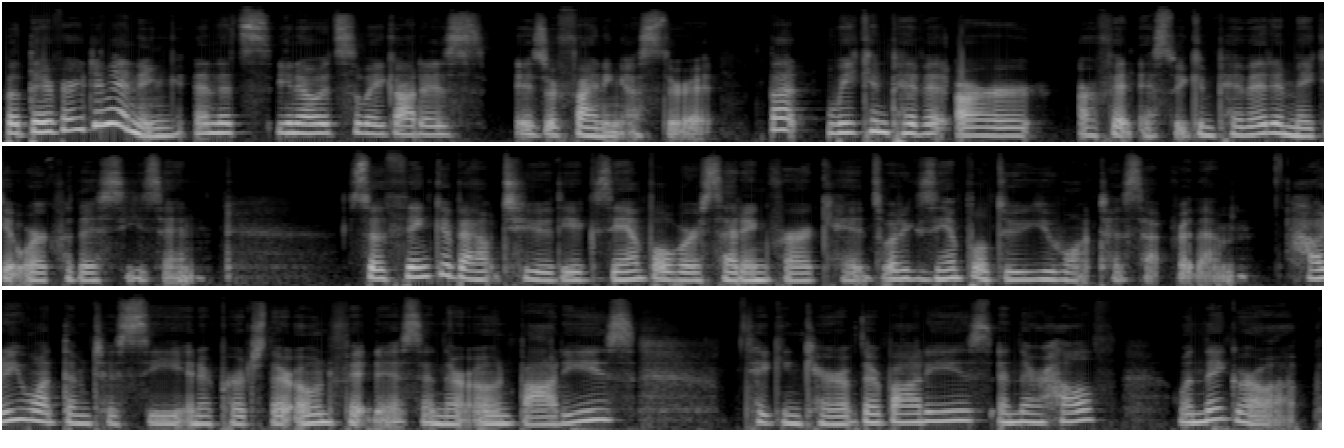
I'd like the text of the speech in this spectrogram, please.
but they're very demanding. And it's, you know, it's the way God is is refining us through it. But we can pivot our our fitness. We can pivot and make it work for this season. So think about too the example we're setting for our kids. What example do you want to set for them? How do you want them to see and approach their own fitness and their own bodies, taking care of their bodies and their health when they grow up?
